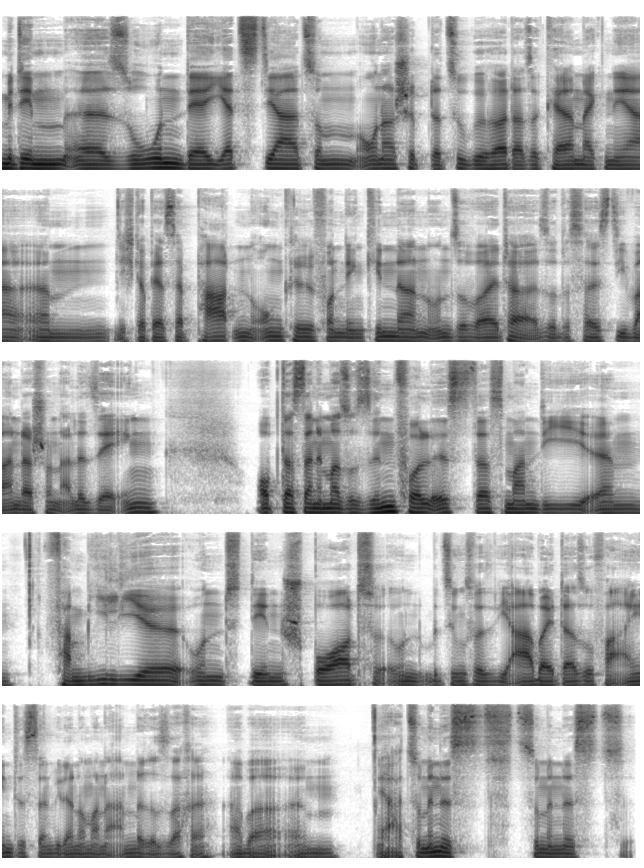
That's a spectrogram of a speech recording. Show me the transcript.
mit dem äh, Sohn, der jetzt ja zum Ownership dazu gehört, also Cal McNair, ähm, ich glaube, er ist der Patenonkel von den Kindern und so weiter. Also das heißt, die waren da schon alle sehr eng. Ob das dann immer so sinnvoll ist, dass man die ähm, Familie und den Sport und beziehungsweise die Arbeit da so vereint, ist dann wieder nochmal eine andere Sache. Aber ähm, ja, zumindest, zumindest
